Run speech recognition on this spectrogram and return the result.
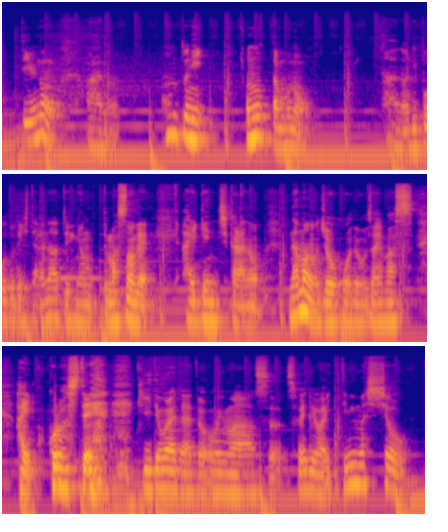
っていうのを、あの本当に思ったものをあのリポートできたらなというふうに思ってますので、はい、現地からの生の情報でございます。はい、心して 聞いてもらえたらと思います。それでは行ってみましょう。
